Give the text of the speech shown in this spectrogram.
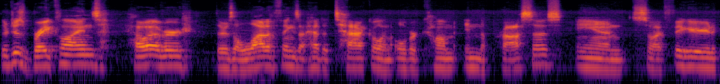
they're just brake lines. However, there's a lot of things I had to tackle and overcome in the process. And so I figured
